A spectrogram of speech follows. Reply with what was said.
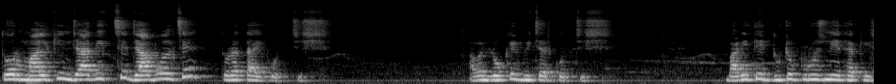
তোর মালকিন যা দিচ্ছে, যা বলছে, তোরা তাই করছিস। আবার লোকের বিচার করছিস। বাড়িতে দুটো পুরুষ নিয়ে থাকিস,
